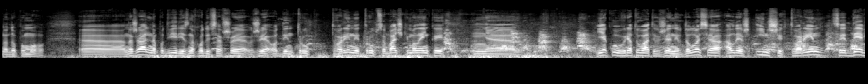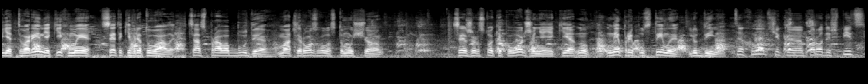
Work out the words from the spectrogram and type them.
на допомогу. Е, На жаль, на подвір'ї знаходився вже, вже один труп тварини, труп собачки маленької. е, яку врятувати вже не вдалося, але ж інших тварин це 9 тварин, яких ми все-таки врятували. Ця справа буде мати розголос, тому що це жорстоке поводження, яке ну неприпустиме людині. Це хлопчик е, породи шпіц,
